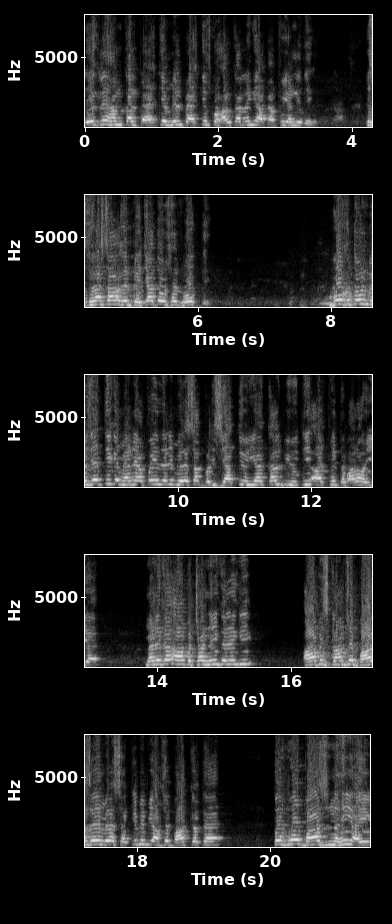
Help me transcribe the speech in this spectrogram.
دیکھ لیں، ہم کل بیٹھ کے، مل بیٹھ کے اس کو حل کر لیں گے، آپ ایف آئی آر نہیں دیں گے۔ استغاث صاحب اگر بیچا تو اسے روک دے وہ خاتون وجہ تھی کہ میں نے ایف آئی آر میرے ساتھ بڑی زیادتی ہوئی ہے، کل بھی ہوئی تھی، آج پھر دوبارہ ہوئی ہے۔ میں نے کہا، آپ اچھا نہیں کریں گی۔ آپ اس کام سے باز ہیں، میرا سیکٹری بھی آپ سے بات کرتا ہے۔ تو وہ باز نہیں آئی۔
